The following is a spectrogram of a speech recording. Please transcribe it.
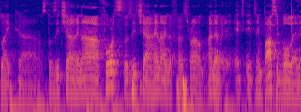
like uh, Stozice Arena, fourth Stozice Arena in the first round. I know it's it's impossible, and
